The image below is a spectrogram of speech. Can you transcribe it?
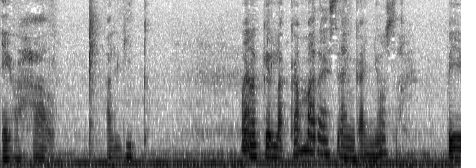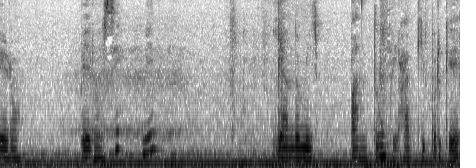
he bajado algo bueno que la cámara es engañosa pero pero sí miren. Y ando mis pantuflas aquí porque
